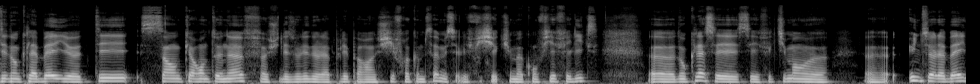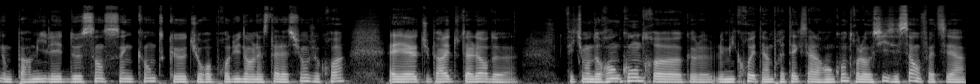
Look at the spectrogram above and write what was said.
C'était donc l'abeille euh, T149. Je suis désolé de l'appeler par un chiffre comme ça, mais c'est le fichier que tu m'as confié, Félix. Euh, donc là, c'est effectivement euh, une seule abeille, donc parmi les 250 que tu reproduis dans l'installation, je crois. Et euh, tu parlais tout à l'heure de effectivement de rencontre, euh, que le, micro était un prétexte à la rencontre. Là aussi, c'est ça en fait, c'est un,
